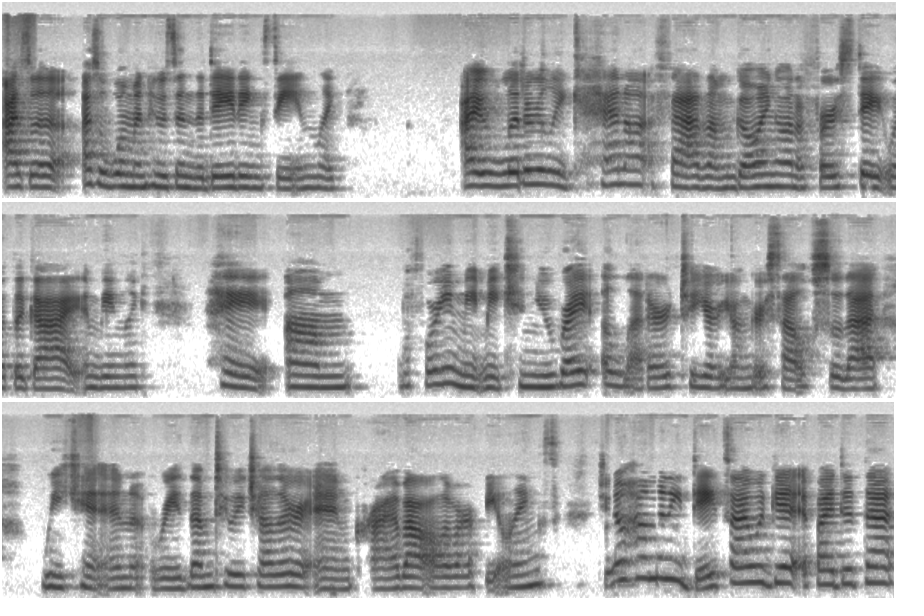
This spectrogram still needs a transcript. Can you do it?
as a as a woman who's in the dating scene, like I literally cannot fathom going on a first date with a guy and being like, "Hey, um, before you meet me, can you write a letter to your younger self so that we can read them to each other and cry about all of our feelings. Do you know how many dates I would get if I did that?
